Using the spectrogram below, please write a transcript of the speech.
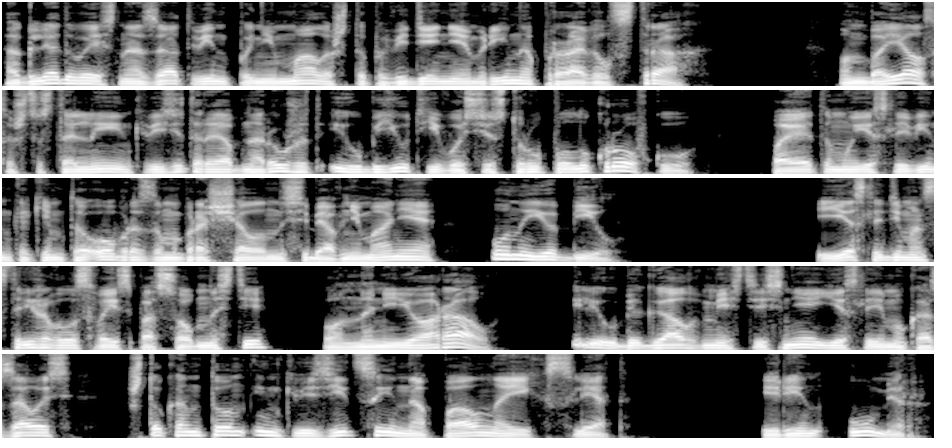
Оглядываясь назад, Вин понимала, что поведением Рина правил страх. Он боялся, что стальные инквизиторы обнаружат и убьют его сестру-полукровку, поэтому, если Вин каким-то образом обращала на себя внимание, он ее бил. если демонстрировала свои способности, он на нее орал или убегал вместе с ней, если ему казалось, что кантон Инквизиции напал на их след. Ирин умер,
